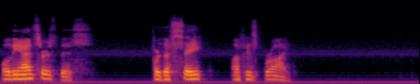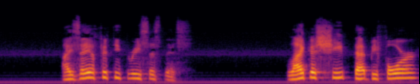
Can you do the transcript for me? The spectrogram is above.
Well, the answer is this for the sake of his bride. Isaiah 53 says this Like a sheep that before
